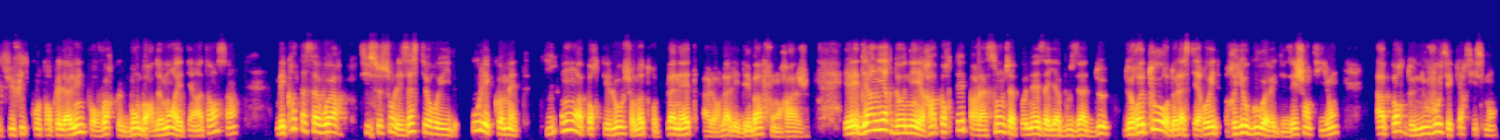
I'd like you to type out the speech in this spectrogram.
Il suffit de contempler la Lune pour voir que le bombardement a été intense. hein. Mais quant à savoir si ce sont les astéroïdes ou les comètes qui ont apporté l'eau sur notre planète, alors là, les débats font rage. Et les dernières données rapportées par la sonde japonaise Hayabusa 2 de retour de l'astéroïde Ryugu avec des échantillons apportent de nouveaux éclaircissements.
